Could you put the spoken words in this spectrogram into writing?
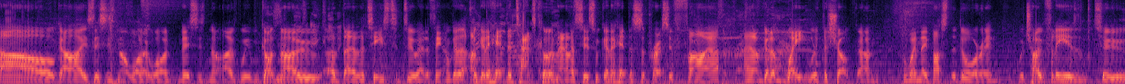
Oh, guys, this is not what I want. This is not. I've, we've got no abilities to do anything. I'm gonna I'm gonna hit the tactical analysis. We're gonna hit the suppressive fire, and I'm gonna wait with the shotgun for when they bust the door in, which hopefully isn't too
